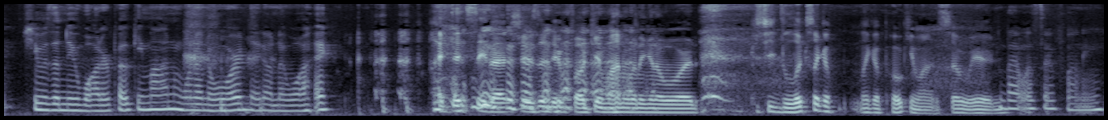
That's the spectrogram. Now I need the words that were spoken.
she was a new water Pokemon, won an award. They don't know why. I did see that she was a new Pokemon winning an award because she looks like a like a Pokemon. It's so weird. That was so funny.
